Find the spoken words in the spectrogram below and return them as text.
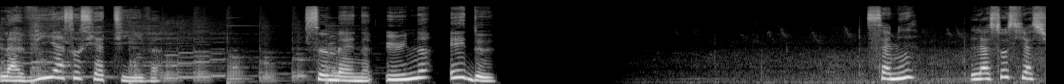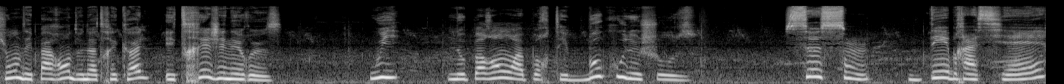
La vie associative Semaine 1 et 2 Samy, l'association des parents de notre école est très généreuse. Oui, nos parents ont apporté beaucoup de choses. Ce sont des brassières,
